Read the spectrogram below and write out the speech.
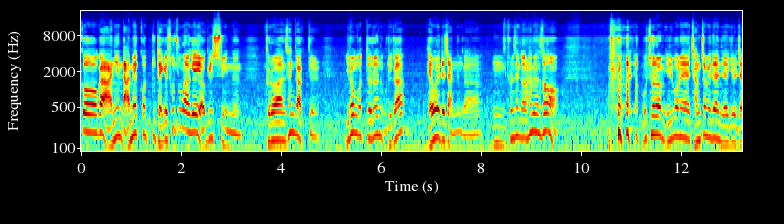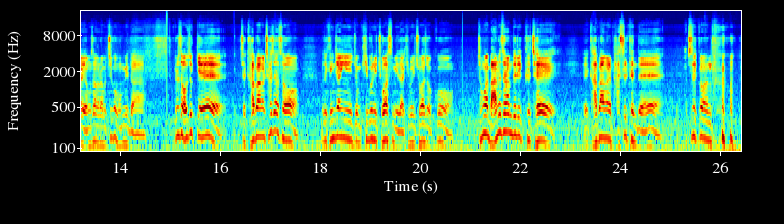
거가 아닌 남의 것도 되게 소중하게 여길 수 있는 그러한 생각들 이런 것들은 우리가 배워야 되지 않는가. 음, 그런 생각을 하면서 모처럼 일본의 장점에 대한 얘기를 제가 영상을 한번 찍어 봅니다. 그래서 어저께 제 가방을 찾아서 굉장히 좀 기분이 좋았습니다. 기분이 좋아졌고 정말 많은 사람들이 그 제 가방을 봤을 텐데 어찌됐건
